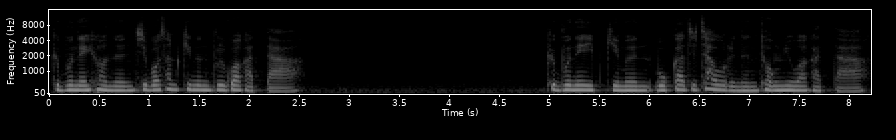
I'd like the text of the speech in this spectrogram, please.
그분의 혀는 집어삼키는 불과 같다. 그분의 입김은 목까지 차오르는 경류와 같다.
